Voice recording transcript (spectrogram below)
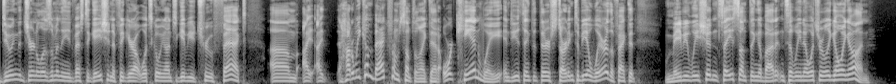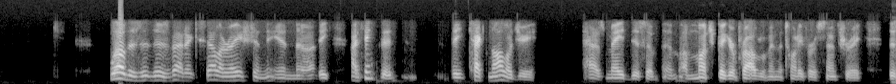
doing the journalism and the investigation to figure out what's going on to give you true fact. Um, I, I, how do we come back from something like that, or can we? And do you think that they're starting to be aware of the fact that maybe we shouldn't say something about it until we know what's really going on? Well, there's there's that acceleration in uh, the. I think that the technology has made this a, a, much bigger problem in the 21st century. The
